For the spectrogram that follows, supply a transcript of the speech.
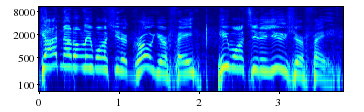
God not only wants you to grow your faith, He wants you to use your faith.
